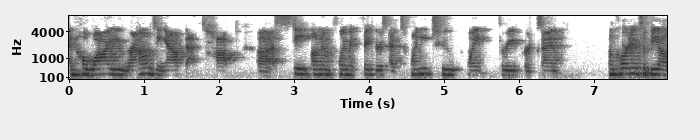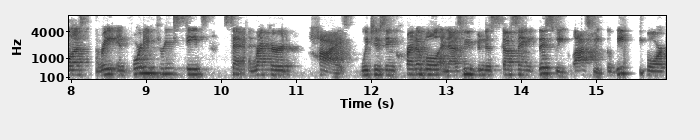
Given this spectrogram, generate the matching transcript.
And Hawaii rounding out that top uh, state unemployment figures at 22.3%. According to BLS, the rate in 43 states set record highs, which is incredible. And as we've been discussing this week, last week, the week before,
